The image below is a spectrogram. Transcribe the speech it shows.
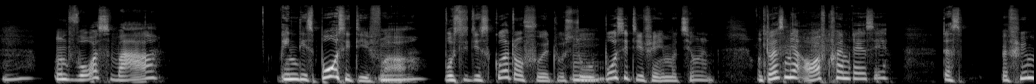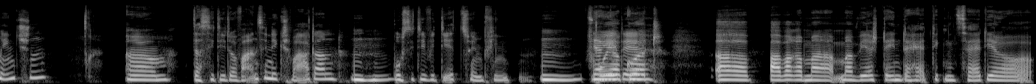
Mhm. Und was war, wenn das positiv war? Mhm. Wo sich das gut anfühlt, was du Mhm. positive Emotionen. Und da ist mir aufgefallen, Resi, dass bei vielen Menschen, ähm, dass sie die da wahnsinnig schwer dann, Mhm. Positivität zu empfinden. Mhm. Ja, ja, gut. Äh, Barbara, man, man wird in der heutigen Zeit ja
